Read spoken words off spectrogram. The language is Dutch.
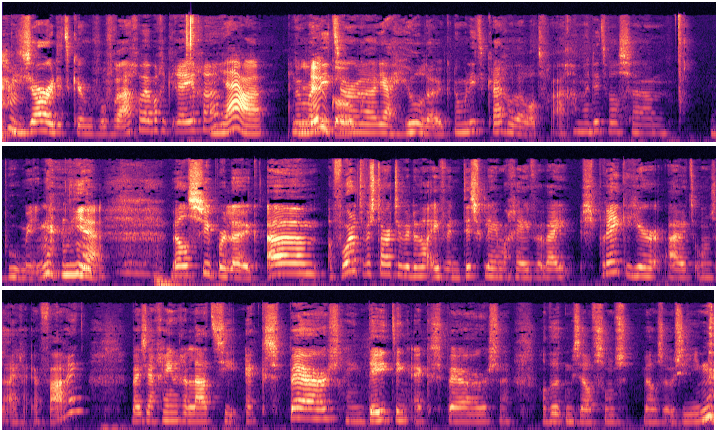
bizar dit keer hoeveel vragen we hebben gekregen. Ja, leuk ook. Uh, ja, heel leuk. Normaliter krijgen we wel wat vragen, maar dit was um, booming. Ja. wel super leuk. Um, voordat we starten willen we wel even een disclaimer geven. Wij spreken hier uit onze eigen ervaring. Wij zijn geen relatie-experts, geen dating-experts. Al wil ik mezelf soms wel zo zien.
